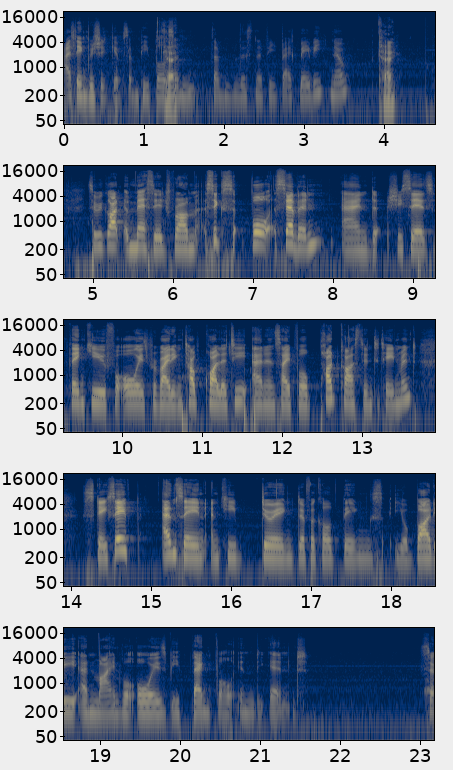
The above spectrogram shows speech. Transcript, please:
I think we should give some people 'Kay. some some listener feedback. Maybe no. Okay. So we got a message from 647 and she says, Thank you for always providing top quality and insightful podcast entertainment. Stay safe and sane and keep doing difficult things. Your body and mind will always be thankful in the end. So,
